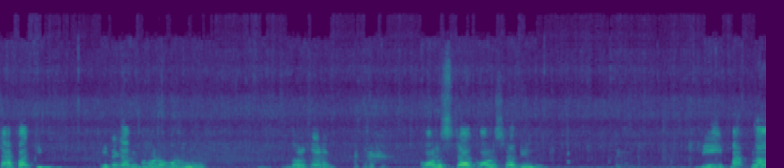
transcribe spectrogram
চাপাতি। এটাকে আমি ঘন করব। দরকার কনস্টা কনস্টা দিব। এই পাতলা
